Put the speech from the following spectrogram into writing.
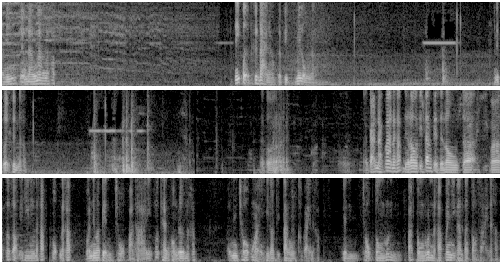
ันนี้เสียงดังมากนะครับ นี่เปิดขึ้นได้นะครับแต่ปิดไม่ลงนะอันนี้เปิดขึ้นนะครับแล้วก็อาการหนักมากนะครับ เดี๋ยวเราติดตั้งเสร็จเดี๋ยวเราจะมาทดสอบอีกทีนึงนะครับหกนะครับ วันนี้มาเปลี่ยนโชคฝาท้ายทดแทนของเดิมนะครับอันนี้โชคใหม่ที่เราติดตั้งเข้าไปนะครับ เป็นโชคตรงรุ่นปลั๊กตรงรุ่นนะครับ ไม่มีการตัดต่อสายนะครับ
